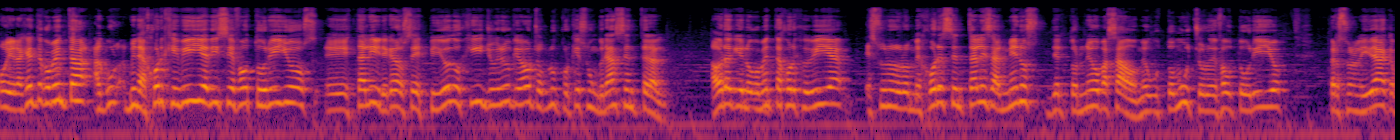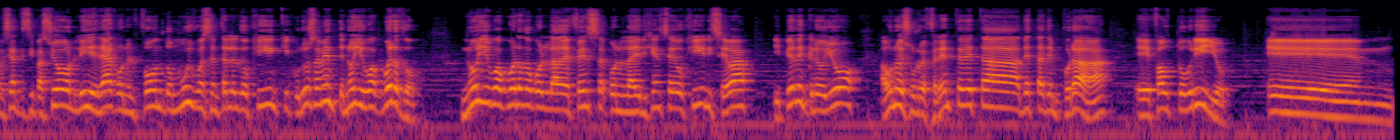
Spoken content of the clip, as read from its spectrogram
Oye, la gente comenta, mira, Jorge Villa dice Fausto Orillos eh, está libre, claro, se despidió de O'Higgins, yo creo que va a otro club porque es un gran central. Ahora que lo comenta Jorge Villa, es uno de los mejores centrales, al menos del torneo pasado. Me gustó mucho lo de Fausto Urillo, personalidad, capacidad de anticipación, liderazgo en el fondo, muy buen central de O'Higgins, que curiosamente no llegó a acuerdo. No llegó a acuerdo con la defensa, con la dirigencia de O'Higgins y se va. Y pierden, creo yo, a uno de sus referentes de esta, de esta temporada, eh, Fausto Urillo. Eh,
